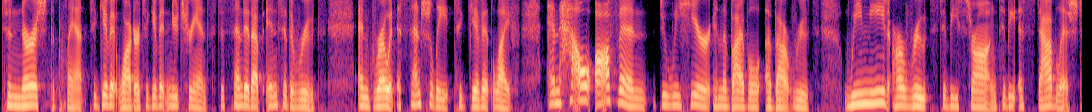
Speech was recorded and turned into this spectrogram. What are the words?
to nourish the plant, to give it water, to give it nutrients, to send it up into the roots and grow it, essentially to give it life. And how often do we hear in the Bible about roots? We need our roots to be strong, to be established,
